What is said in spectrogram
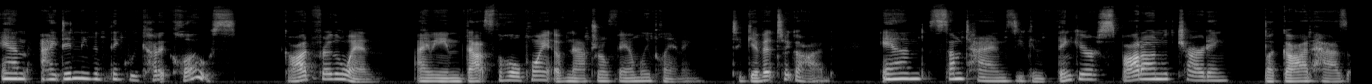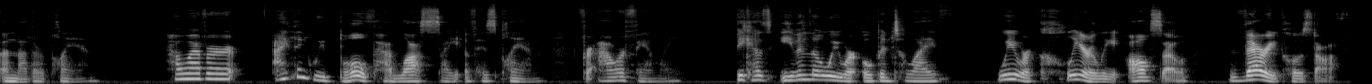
and I didn't even think we cut it close. God for the win. I mean, that's the whole point of natural family planning to give it to God. And sometimes you can think you're spot on with charting, but God has another plan. However, I think we both had lost sight of His plan for our family because even though we were open to life, we were clearly also very closed off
